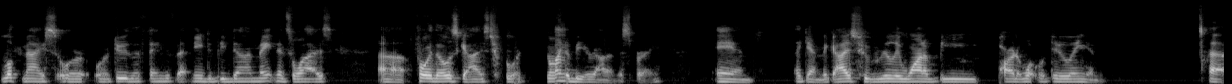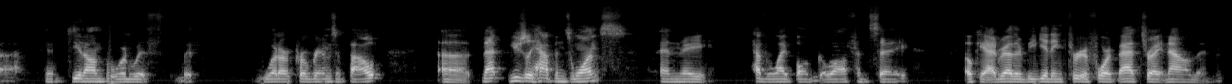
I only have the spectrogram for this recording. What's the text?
look nice or or do the things that need to be done maintenance wise uh, for those guys who are going to be around in the spring. And again, the guys who really want to be part of what we're doing and uh, get on board with with what our program's about. Uh, that usually happens once, and they have the light bulb go off and say, "Okay, I'd rather be getting three or four bats right now than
